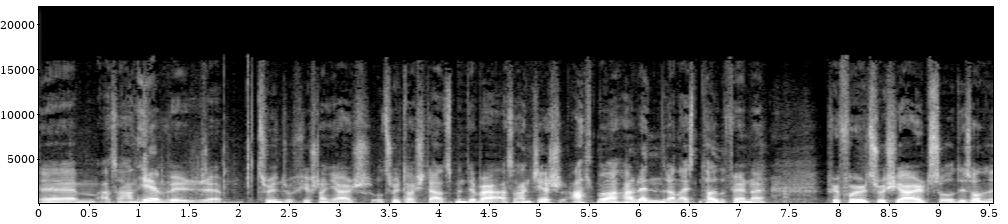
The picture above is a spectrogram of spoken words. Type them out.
Ehm alltså han hever häver 314 yards och 3 touchdowns men det var alltså han ger allt med han rendrar nästan 12 färna för 4 yards och det är sån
